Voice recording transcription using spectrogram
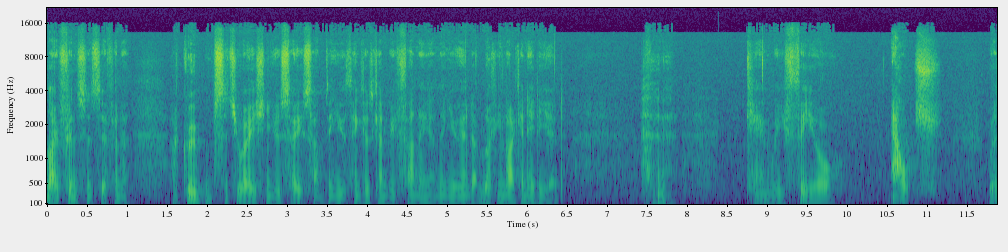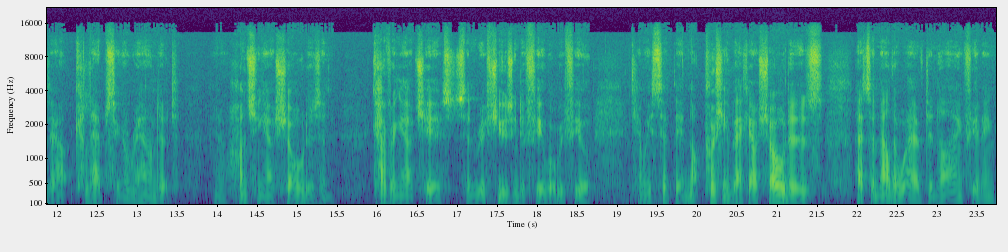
Like, for instance, if in a, a group situation you say something you think is going to be funny and then you end up looking like an idiot, can we feel ouch without collapsing around it, you know, hunching our shoulders and covering our chests and refusing to feel what we feel? Can we sit there, not pushing back our shoulders? That's another way of denying feeling.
